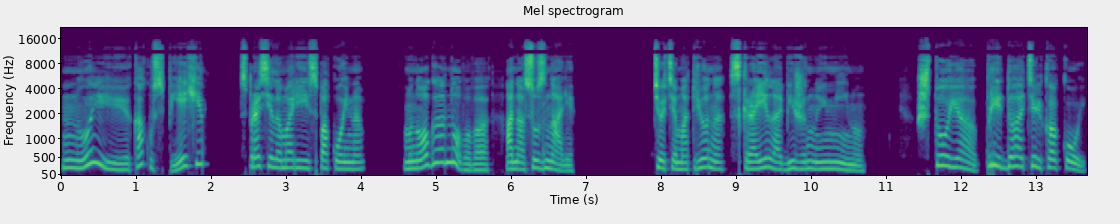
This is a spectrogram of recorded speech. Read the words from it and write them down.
«Ну и как успехи?» — спросила Мария спокойно. «Много нового о нас узнали». Тетя Матрена скроила обиженную мину. «Что я, предатель какой!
